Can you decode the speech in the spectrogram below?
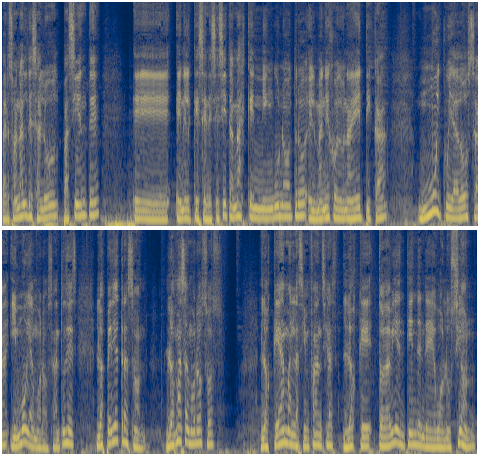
personal de salud, paciente, eh, en el que se necesita más que en ningún otro el manejo de una ética muy cuidadosa y muy amorosa. Entonces, los pediatras son los más amorosos, los que aman las infancias, los que todavía entienden de evolución,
